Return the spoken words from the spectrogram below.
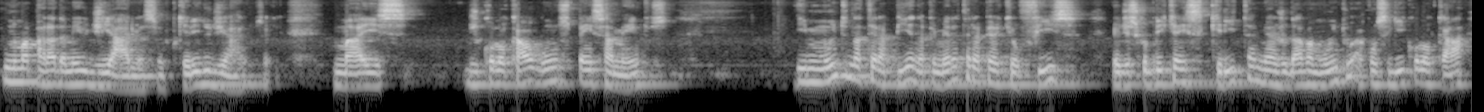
numa parada meio diário, assim, querido diário, mas de colocar alguns pensamentos. E muito na terapia, na primeira terapia que eu fiz, eu descobri que a escrita me ajudava muito a conseguir colocar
